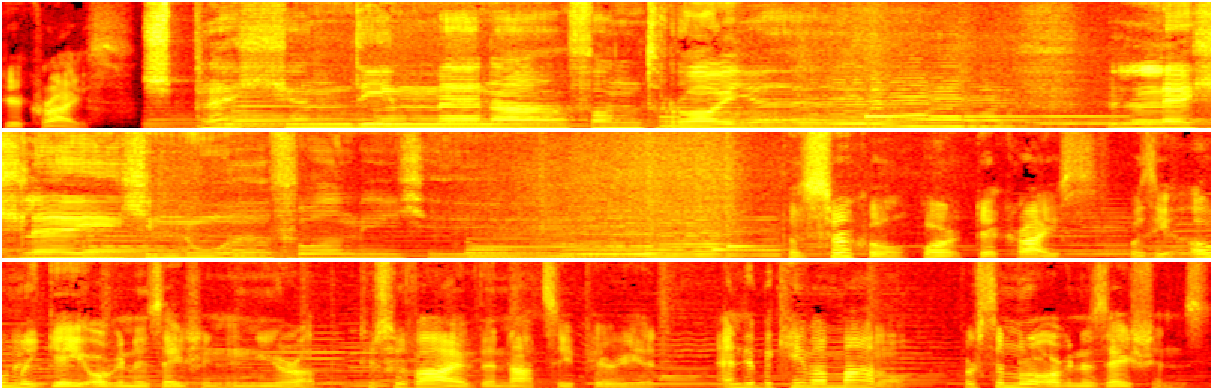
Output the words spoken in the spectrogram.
Der Kreis. Sprechen die Männer von Treue, lächle ich nur vor mich hin. The Circle, or Der Kreis, was the only gay organization in Europe to survive the Nazi period, and it became a model for similar organizations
